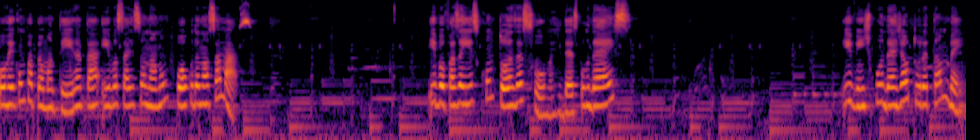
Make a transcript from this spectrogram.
Forrei com papel manteiga, tá? E vou adicionando um pouco da nossa massa. E vou fazer isso com todas as formas, de 10 por 10 e 20 por 10 de altura também.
